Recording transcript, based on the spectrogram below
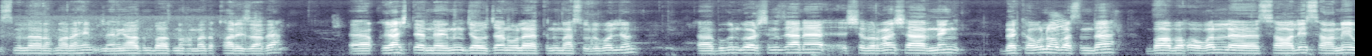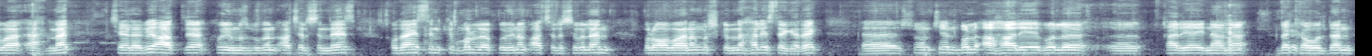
Bismillahirrahmanirrahim. Mening adım Baz Muhammed Qarizade. Ee, Quyaş Derneği'nin Cavuzcan vilayetinin mesulü bolyon. Ee, Bugün görüşünüz yani Şebergan şehrinin Bekavul obasında Baba oğul Salih Sami ve Ahmet Çelebi adlı kuyumuz bugün açılışındayız. Xuda etsin ki bu kuyunun açılışı bilen bu obanın müşkülünü hal iste gerek. Şunun için bu ahali, bu qariye name Bekavul'dan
